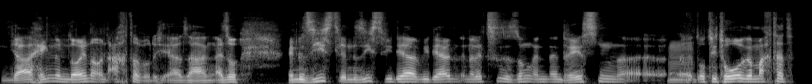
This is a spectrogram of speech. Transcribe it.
ja, hängendem Neuner und Achter, würde ich eher sagen. Also, wenn du siehst, wenn du siehst, wie der, wie der in der letzten Saison in, in Dresden äh, mhm. dort die Tore gemacht hat,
